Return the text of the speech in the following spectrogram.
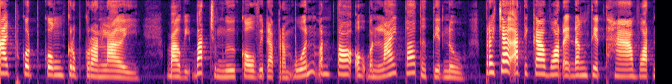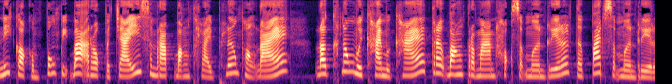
អាចផ្គត់ផ្គង់គ្រប់គ្រាន់ឡើយបើវិបត្តិជំងឺ Covid-19 បន្តអូសបន្លាយតទៅទៀតនោះព្រះចៅអធិការវត្តឲ្យដឹងទៀតថាវត្តនេះក៏កំពុងពិបាករកបច្ច័យសម្រាប់បង់ថ្លៃភ្លើងផងដែរ ដោយក្នុងមួយខែមួយខែត្រូវបង់ប្រមាណ60ម៉ឺនរៀលទៅ80ម៉ឺនរៀល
